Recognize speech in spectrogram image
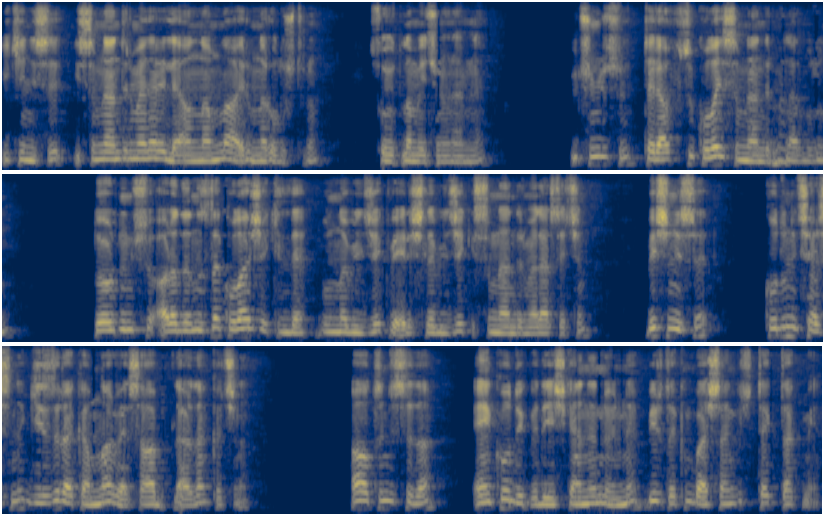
İkincisi isimlendirmeler ile anlamlı ayrımlar oluşturun. Soyutlama için önemli. Üçüncüsü telaffuzu kolay isimlendirmeler bulun. Dördüncüsü aradığınızda kolay şekilde bulunabilecek ve erişilebilecek isimlendirmeler seçin. Beşincisi kodun içerisinde gizli rakamlar ve sabitlerden kaçının. Altıncısı da encoding ve değişkenlerin önüne bir takım başlangıç tek takmayın.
